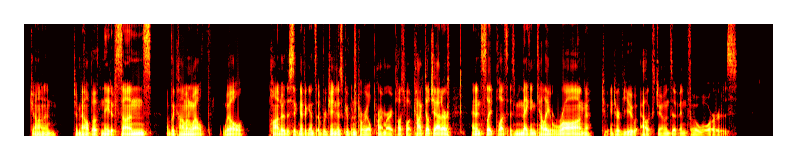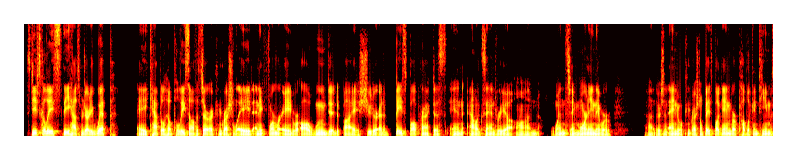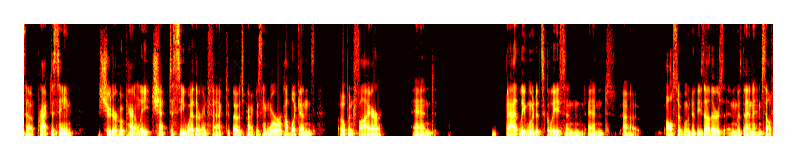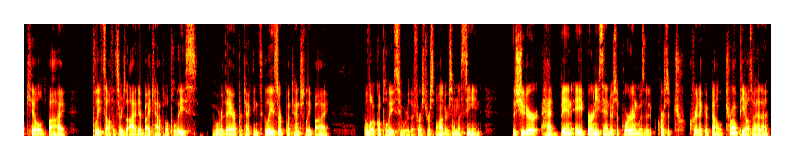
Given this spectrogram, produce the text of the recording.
John and Jamal, both native sons of the Commonwealth, will ponder the significance of Virginia's gubernatorial primary. Plus, we'll have cocktail chatter. And in Slate Plus, is Megyn Kelly wrong to interview Alex Jones of InfoWars? Steve Scalise, the House Majority Whip, a Capitol Hill police officer, a congressional aide, and a former aide were all wounded by a shooter at a baseball practice in Alexandria on Wednesday morning. They were uh, there's an annual congressional baseball game. The Republican team was out practicing. Shooter who apparently checked to see whether, in fact, those practicing were Republicans opened fire and badly wounded Scalise and and uh, also wounded these others, and was then himself killed by police officers, either by Capitol Police who were there protecting Scalise, or potentially by the local police who were the first responders on the scene. The shooter had been a Bernie Sanders supporter and was, of course, a tr- critic of Donald Trump. He also had a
